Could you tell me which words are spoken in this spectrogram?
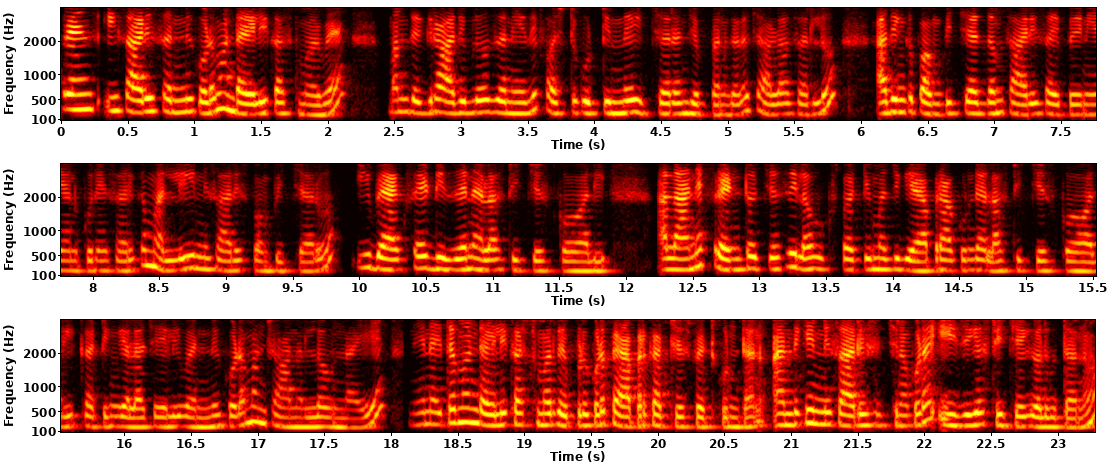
ఫ్రెండ్స్ ఈ సారీస్ అన్నీ కూడా మన డైలీ కస్టమర్వే మన దగ్గర ఆది బ్లౌజ్ అనేది ఫస్ట్ కుట్టిందే ఇచ్చారని చెప్పాను కదా చాలా సార్లు. అది ఇంకా పంపించేద్దాం సారీస్ అయిపోయినాయి అనుకునేసరికి మళ్ళీ ఇన్ని సారీస్ పంపించారు. ఈ బ్యాక్ సైడ్ డిజైన్ ఎలా స్టిచ్ చేసుకోవాలి? అలానే ఫ్రంట్ వచ్చేసి ఇలా హుక్స్ పట్టి మధ్య గ్యాప్ రాకుండా ఎలా స్టిచ్ చేసుకోవాలి? కటింగ్ ఎలా చేయాలి? ఇవన్నీ కూడా మన ఛానల్లో ఉన్నాయి. నేనైతే మన డైలీ కస్టమర్ ఎప్పుడు కూడా పేపర్ కట్ చేసి పెట్టుకుంటాను. అందుకే ఇన్ని సారీస్ ఇచ్చినా కూడా ఈజీగా స్టిచ్ చేయగలుగుతాను.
